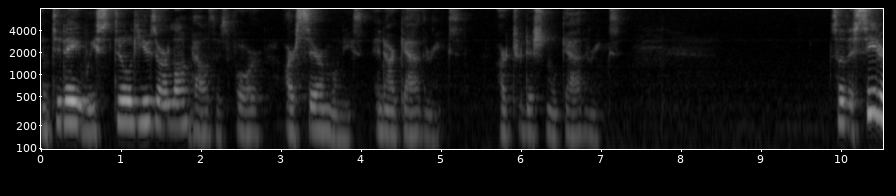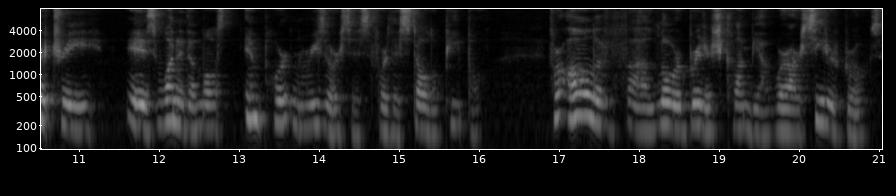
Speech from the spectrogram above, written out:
And today we still use our longhouses for our ceremonies and our gatherings, our traditional gatherings. So the cedar tree is one of the most important resources for the Stolo people, for all of uh, lower British Columbia where our cedar grows.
